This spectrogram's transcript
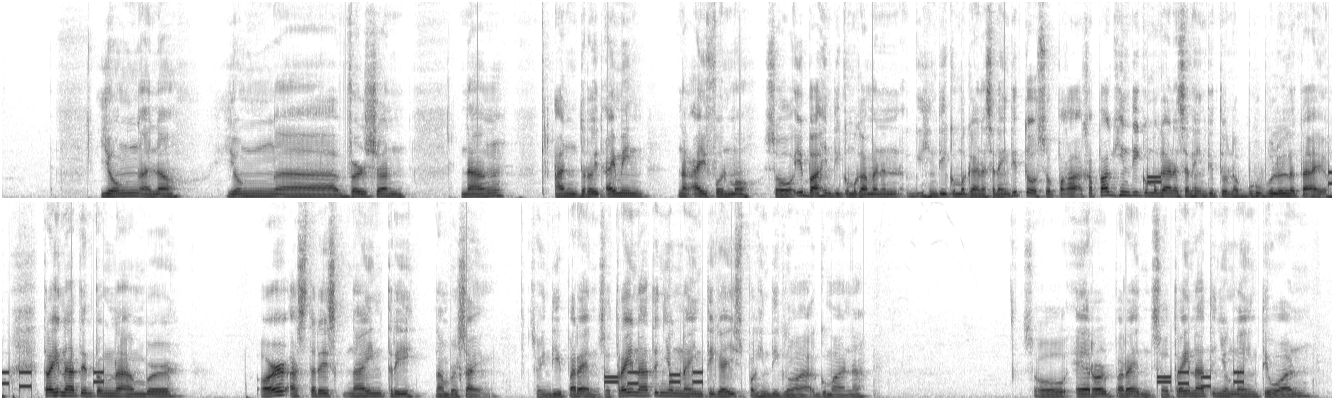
yung ano, yung uh, version ng Android, I mean, ng iPhone mo. So, iba, hindi gumagana, hindi gumagana sa 92. So, paka, kapag hindi gumagana sa 92, nabubulol na tayo. Try natin tong number or asterisk 93 number sign. So, hindi pa rin. So, try natin yung 90 guys pag hindi guma gumana. So, error pa rin. So, try natin yung 91.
